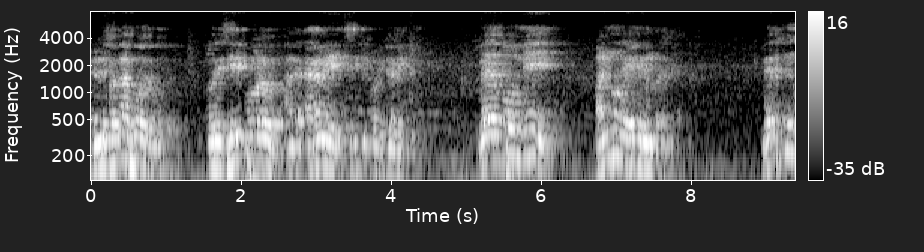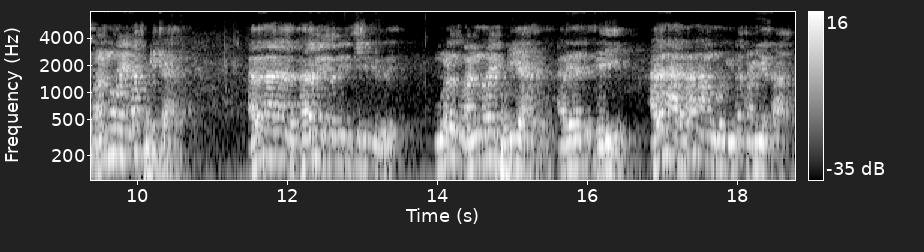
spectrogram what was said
என்று சொன்ன போது ஒரு சிரிப்போடு அந்த கடமையை சிரித்து போட்டு சொல்லிட்டு எப்பவுமே வன்முறையை விரும்புறது. இவருக்கு வன்முறைனா பிடிக்காது. அதனால அந்த தலைமை சொல்லி சிரிக்குது. உங்களுக்கு வன்முறை புரியாது. அது எனக்கு தெரியும். அதனால தான் நான் உங்களுக்கு இந்த பணியை தரேன்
